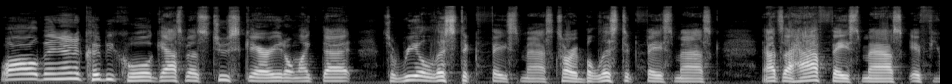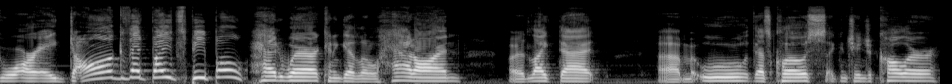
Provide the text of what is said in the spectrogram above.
Well, bandana could be cool. Gas mask too scary. Don't like that. It's a realistic face mask. Sorry, ballistic face mask. That's a half face mask if you are a dog that bites people. Headwear, can I get a little hat on? I'd like that. Um, ooh, that's close. I can change a color.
